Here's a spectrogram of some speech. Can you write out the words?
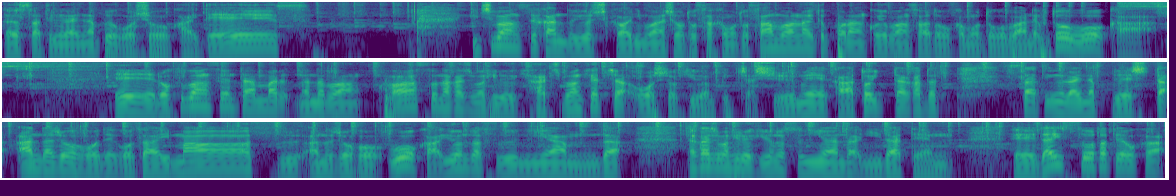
スターティングラインナップのご紹介です。1番セカンド吉川、2番ショート坂本、3番ライトポランコ、4番サード岡本、5番レフトウォーカー。えー、6番センター丸、7番ファースト中島博之、8番キャッチャー大城、9番ピッチャーシューメーカーといった形、ターティングラインナップでした。安打情報でございます。安打情報、ウォーカー4打数2安打、中島博之4打数2安打2打点、えー、ダイソー立岡、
